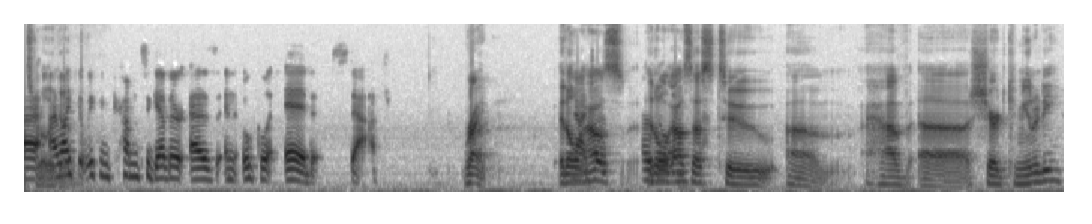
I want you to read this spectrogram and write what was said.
it's uh, really I like that we can come together as an Okla Ed staff. Right. It Not allows it allows building. us to um, have a shared community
